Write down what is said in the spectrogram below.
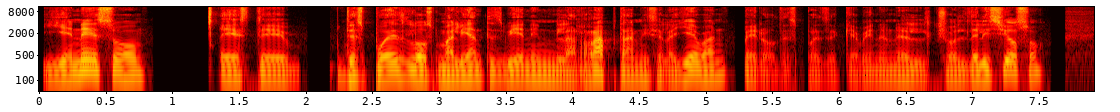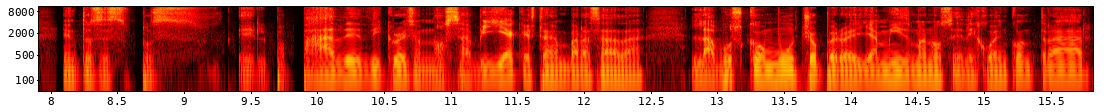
Y en eso, este, después los maleantes vienen y la raptan y se la llevan, pero después de que vienen el show el delicioso, entonces, pues el papá de Dick Grayson no sabía que estaba embarazada, la buscó mucho, pero ella misma no se dejó encontrar.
